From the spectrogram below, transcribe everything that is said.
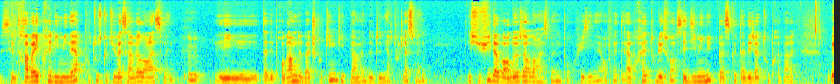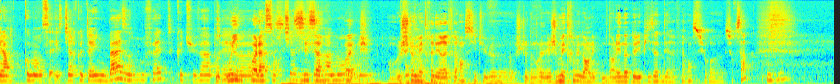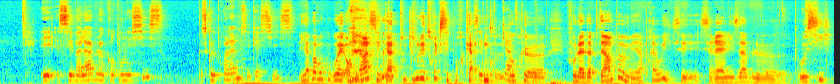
c'est le travail préliminaire pour tout ce que tu vas servir dans la semaine. Mhm. Et tu as des programmes de batch cooking qui te permettent de tenir toute la semaine. Il suffit d'avoir deux heures dans la semaine pour cuisiner, en fait. Et après, tous les soirs, c'est dix minutes parce que tu as déjà tout préparé. Mais alors, comment C'est-à-dire que tu as une base, en fait, que tu vas après oui, euh, voilà, sortir différemment ouais, euh, je, te mettrai des références si tu veux. Je te donnerai, je mettrai dans les, dans les notes de l'épisode des références sur, euh, sur ça. Mhm. Et c'est valable quand on est 6 parce que le problème, c'est qu'à 6. Il n'y a pas beaucoup. Ouais, en général, c'est 4. tous, les trucs, c'est pour 4. donc, euh, faut l'adapter un peu. Mais après, oui, c'est réalisable euh, aussi.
